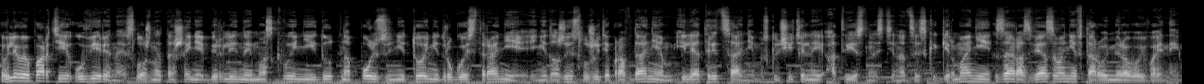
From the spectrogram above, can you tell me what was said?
В левой партии уверены, сложные отношения Берлина и Москвы не идут на пользу ни той, ни другой стороне и не должны служить оправданием или отрицанием исключительной ответственности нацистской Германии за развязывание Второй мировой войны.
